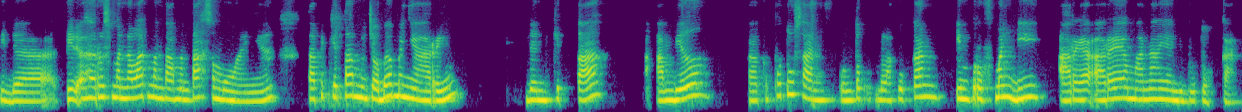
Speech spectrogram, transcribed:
tidak tidak harus menelan mentah-mentah semuanya, tapi kita mencoba menyaring dan kita ambil uh, keputusan untuk melakukan improvement di area-area mana yang dibutuhkan.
